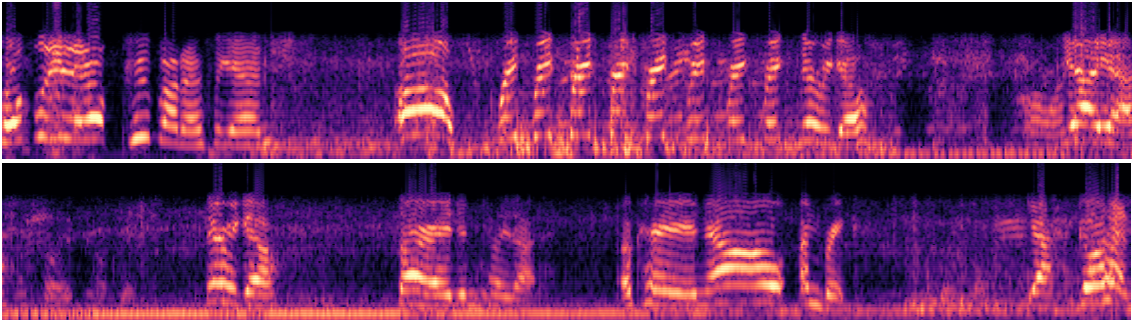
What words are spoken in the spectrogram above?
Hopefully they don't poop on us again. Oh! Brake, brake, brake, brake, brake, break, brake, brake. There we go. Yeah, yeah. There we go. Sorry, I didn't tell you that. Okay, now unbrake. Yeah, go ahead.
